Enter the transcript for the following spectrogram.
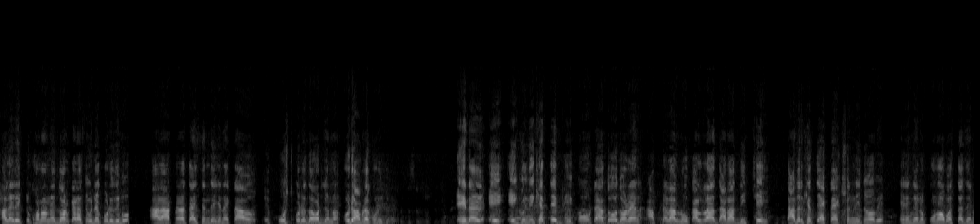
খালের একটু খননের দরকার আছে, ওইটা করে দিব। আর আপনারা চাইছেন যে এখানে একটা পোস্ট করে দেওয়ার জন্য, ওইটা আমরা করে দেবো। এই এইগুলি ক্ষেত্রে ভেকুটা তো ধরেন, আপনারা লোকালরা যারা দিচ্ছে, তাদের ক্ষেত্রে একটা অ্যাকশন নিতে হবে। এখানে যেন কোনো অবস্থায় যেন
